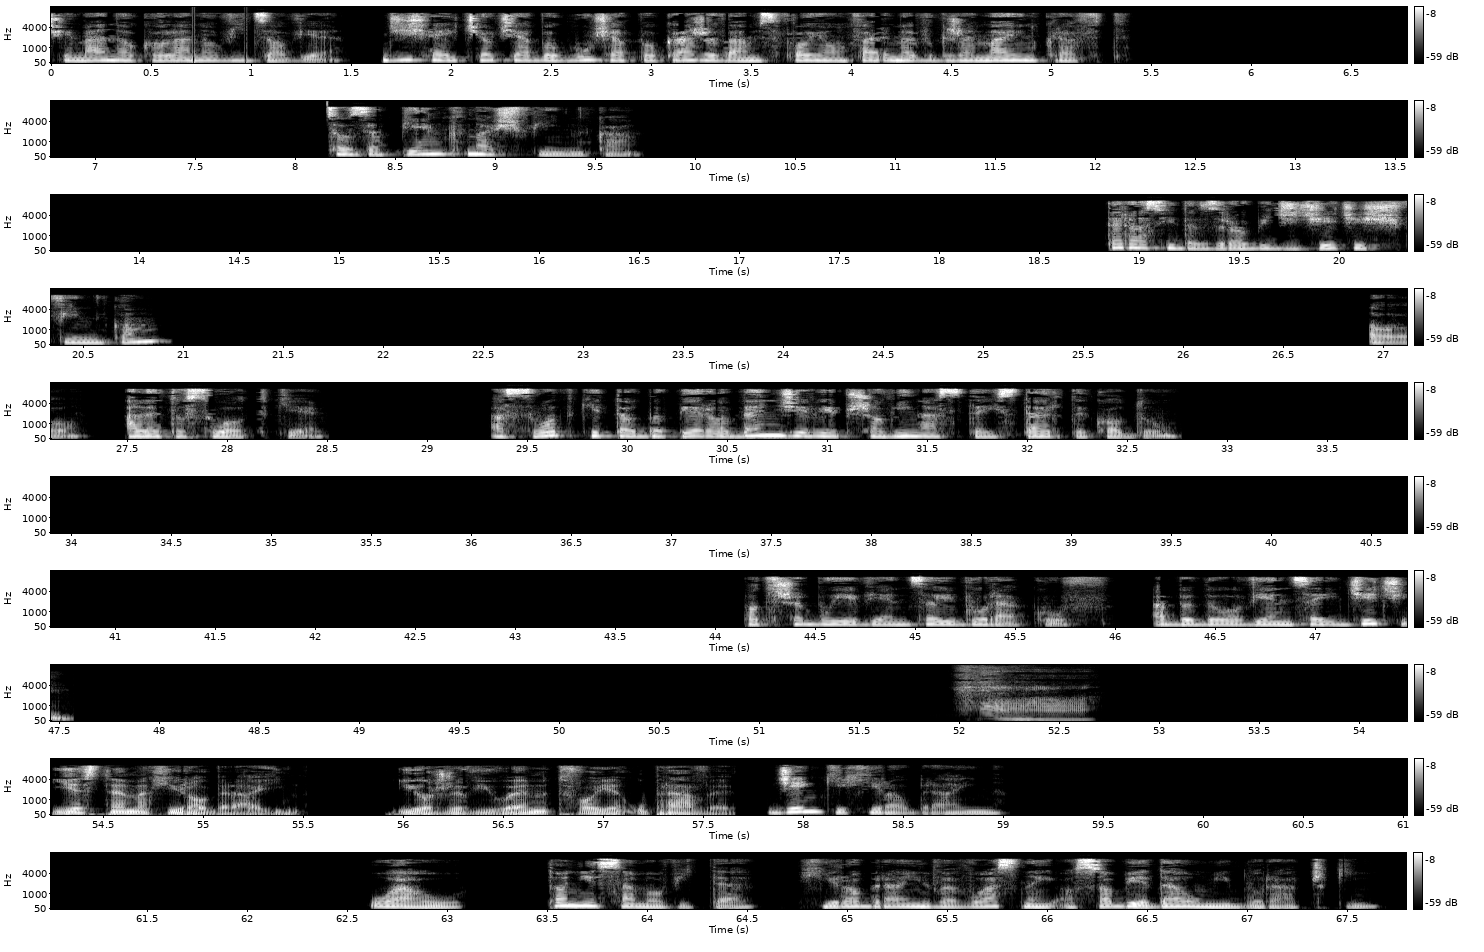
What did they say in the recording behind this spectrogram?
Siemano kolano widzowie, dzisiaj ciocia Bogusia pokaże wam swoją farmę w grze Minecraft. Co za piękna świnka. Teraz idę zrobić dzieci świnkom? O, ale to słodkie. A słodkie to dopiero będzie wieprzowina z tej sterty kodu. Potrzebuję więcej buraków, aby było więcej dzieci. Jestem Herobrine. I ożywiłem twoje uprawy. Dzięki Herobrine. Wow, to niesamowite. Herobrine we własnej osobie dał mi buraczki.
